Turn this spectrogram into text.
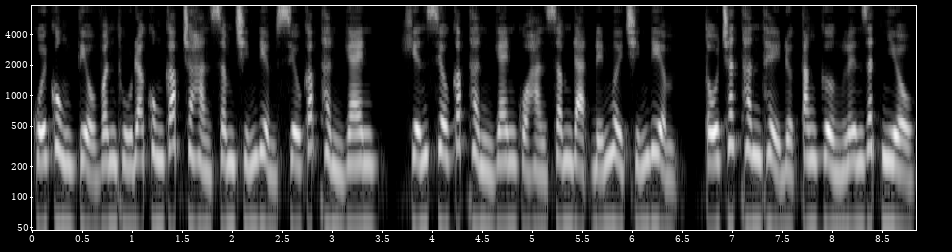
Cuối cùng Tiểu Vân Thú đã cung cấp cho Hàn Sâm 9 điểm siêu cấp thần gen, khiến siêu cấp thần gen của Hàn Sâm đạt đến 19 điểm, tố chất thân thể được tăng cường lên rất nhiều.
